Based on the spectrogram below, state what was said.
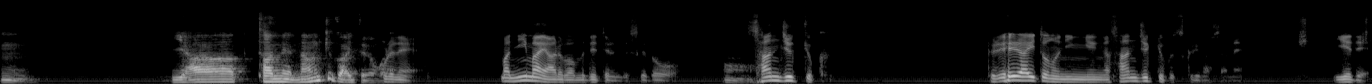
うん。やったね。何曲入ってるの。これね、まあ、2枚アルバム出てるんですけど、うん30曲。プレイライトの人間が30曲作りましたね。家で。一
